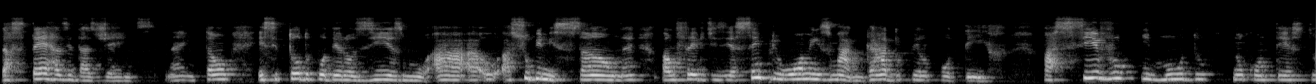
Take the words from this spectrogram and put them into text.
das terras e das gentes, né? Então, esse todo-poderosismo, a, a, a, submissão, né? Paulo Freire dizia sempre o homem esmagado pelo poder, passivo e mudo num contexto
